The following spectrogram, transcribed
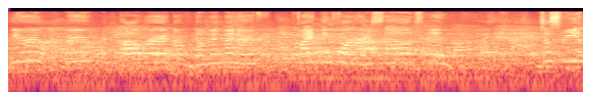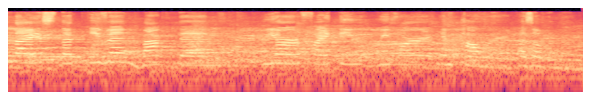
we're, we're empowered, the women are fighting for ourselves and just realize that even back then we are fighting, we are empowered as a woman.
